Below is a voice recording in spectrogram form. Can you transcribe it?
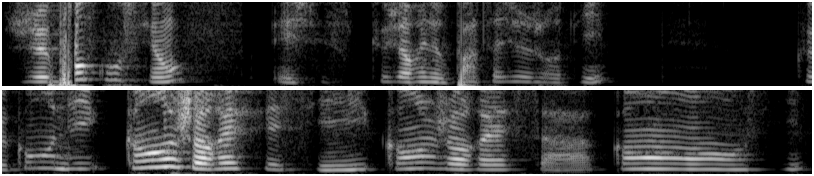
je prends conscience, et c'est ce que j'ai envie de vous partager aujourd'hui, que quand on dit quand j'aurais fait ci, quand j'aurais ça, quand si,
